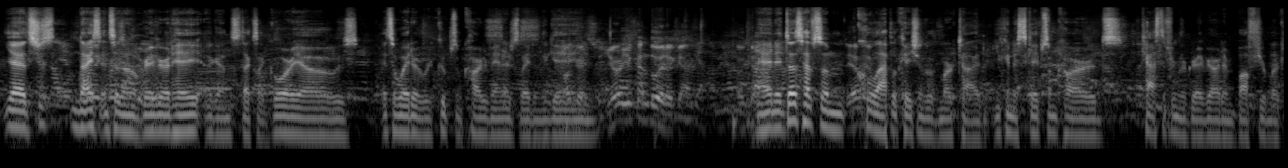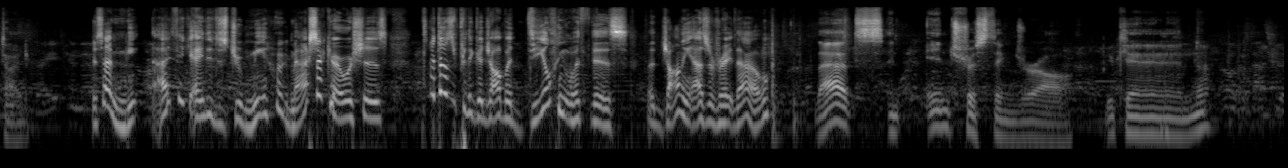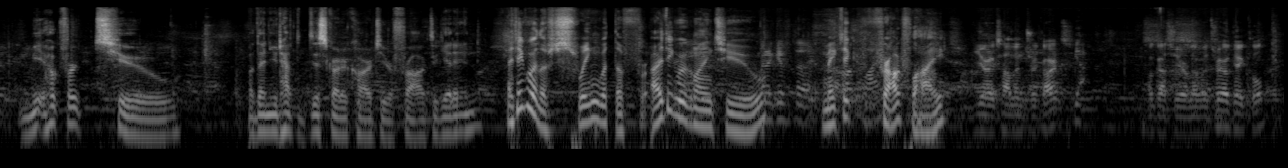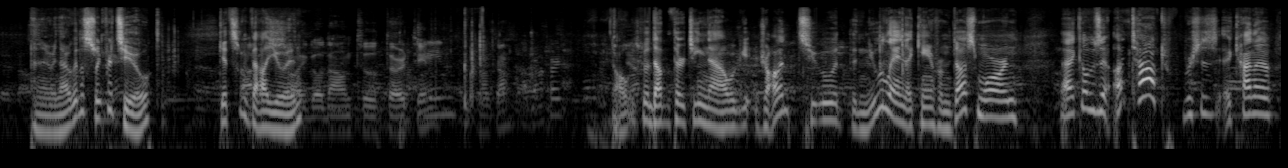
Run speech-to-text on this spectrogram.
Yeah, it's just nice incidental graveyard hate against decks like Goryo's. It's a way to recoup some card advantage late in the Okay, game. so you're, you can do it again. Okay. And it does have some cool applications with Murktide. You can escape some cards, cast it from your graveyard, and buff your Murktide. Is that meat? I think Andy just drew Meat Hook Massacre, which is it does a pretty good job of dealing with this uh, Ajani as of right now. That's an interesting draw. You can meat hook for two, but then you'd have to discard a card to your frog to get in. I think we're gonna swing with the. Fr- I think we're going to gonna give the make the frog fly, You're exiling three cards? Yeah. Okay, so you're level three. Okay, cool. and then we're now gonna swing for two, get some value so in. go down to 13. Oh, let's go down to 13 now. We get drawn to the new land that came from Duskmourn. That comes in untapped, which is kind of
